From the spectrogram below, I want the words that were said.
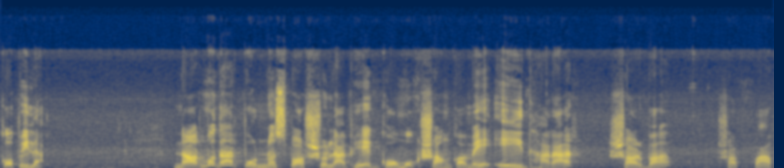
কপিলা। নর্মদার পূর্ণ স্পর্শ লাভে গোমুখ সঙ্গমে এই ধারার সর্বা সব পাপ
